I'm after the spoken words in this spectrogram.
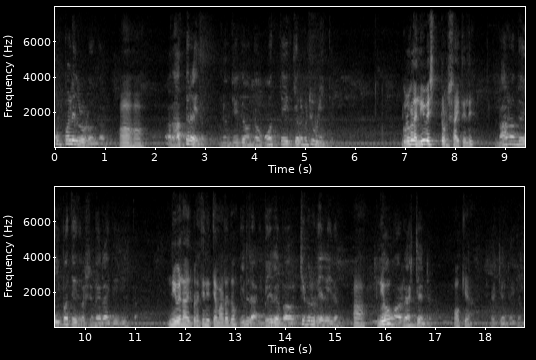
ಕುಪ್ಪಳ್ಳಿ ರೋಡು ಅಂತ ಅದು. ಹತ್ತಿರ ಇದು. ನಿಮ್ಗೆ ಒಂದು ಮೂವತ್ತೈದು ಕಿಲೋಮೀಟ್ರ್ ಉಳಿಯುತ್ತೆ. ಗುರುಗಳೇ ನೀವು ಎಷ್ಟು ವರ್ಷ ಆಯ್ತು ಇಲ್ಲಿ? ನಾನೊಂದು ಇಪ್ಪತ್ತೈದು ವರ್ಷ ಮೇಲೆ ಆಯ್ತು ಇಲ್ಲಿ ಇರ್ತ. ನೀವೇನಾ ಇಲ್ಲಿ ಪ್ರತಿನಿತ್ಯ ಮಾಡೋದು? ಇಲ್ಲ ಬೇರೆ ವ್ಯಕ್ತಿಗಳು ಬೇರೆ ಇದೆ ಹಾಂ ನೀವು ಅಷ್ಟೆಂಟ್ ಓಕೆ. ಇದ್ದಾರೆ.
